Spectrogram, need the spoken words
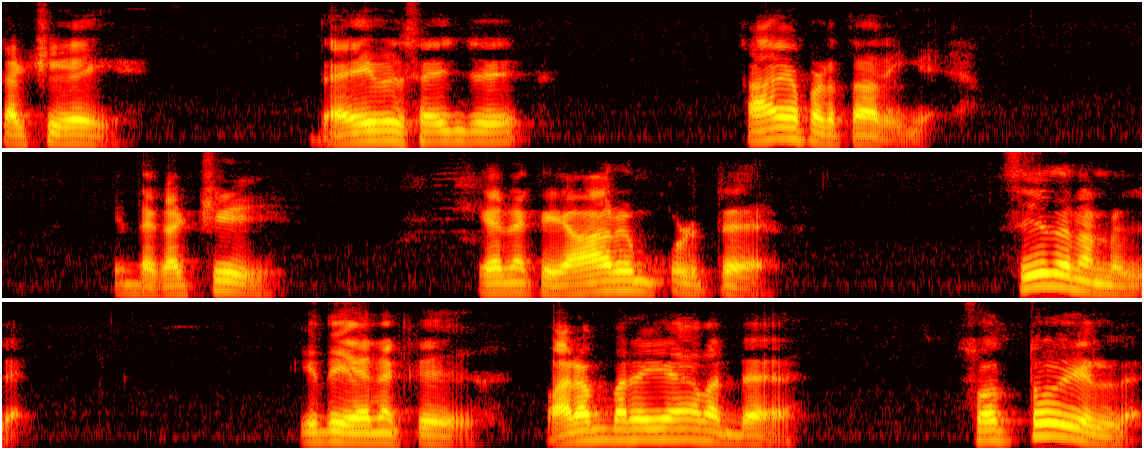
கட்சியை தயவு செஞ்சு காயப்படுத்தாதீங்க. இந்த கட்சி எனக்கு யாரும் கொடுத்த சீதனம் இல்லை. இது எனக்கு பரம்பரையாக வந்த சொத்தும் இல்லை.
